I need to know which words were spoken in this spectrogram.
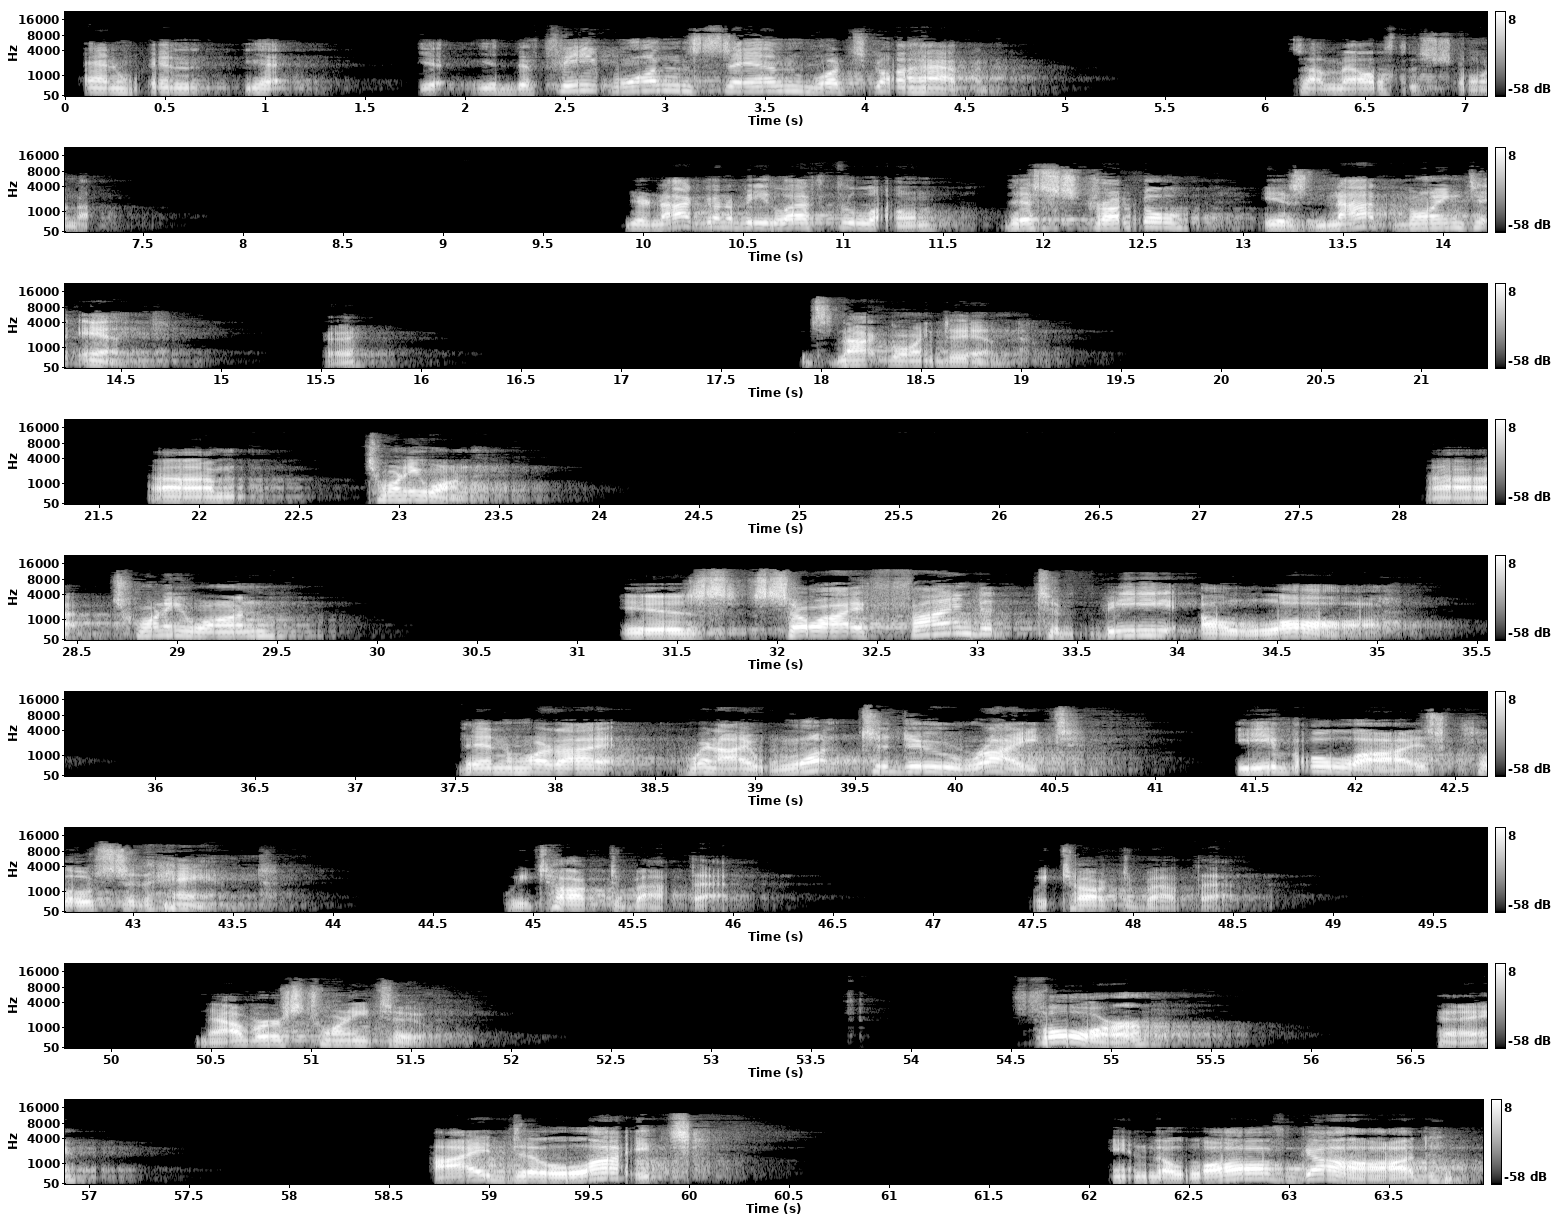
And when you, you, you, defeat one sin, what's going to happen? Something else is showing up. You're not going to be left alone. This struggle is not going to end. Okay? It's not going to end. Um, 21. Uh, 21 is so I find it to be a law. Then what I when I want to do right, evil lies close at hand. We talked about that. We talked about that. Now, verse 22. For, okay, I delight in the law of God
